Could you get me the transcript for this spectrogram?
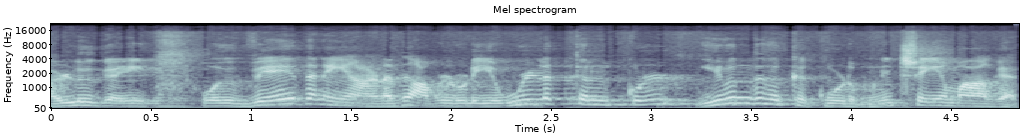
அழுகை ஒரு வேதனையானது அவளுடைய உள்ளத்திற்குள் இருந்திருக்கக்கூடும். நிச்சயமாக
